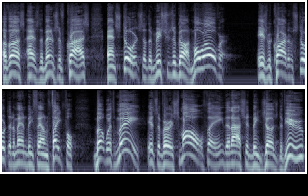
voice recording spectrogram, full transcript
of us as the ministers of Christ and stewards of the mysteries of God. Moreover, it is required of a steward that a man be found faithful. But with me, it's a very small thing that I should be judged of you,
